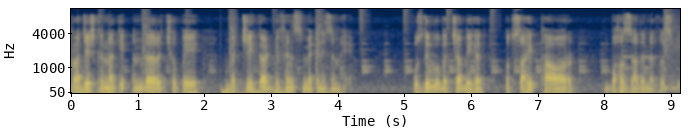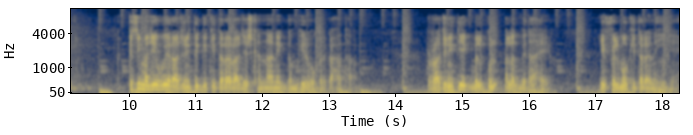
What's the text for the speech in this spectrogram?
राजेश खन्ना के अंदर छुपे बच्चे का डिफेंस मैकेनिज्म है। उस दिन वो बच्चा बेहद उत्साहित था और बहुत ज़्यादा नर्वस भी। किसी मज़े हुए राजनीतिज्ञ की तरह राजेश खन्ना ने गंभीर होकर कहा था, राजनीति एक बिल्कुल अलग विधा है। ये फ़िल्मों की तरह नहीं है।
